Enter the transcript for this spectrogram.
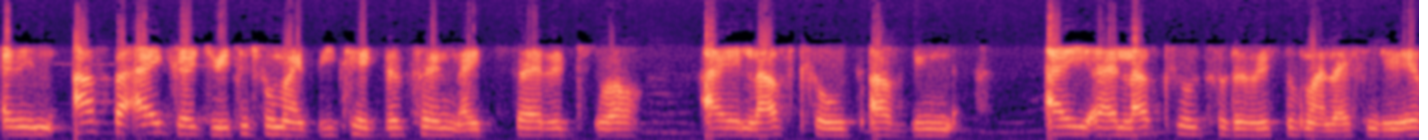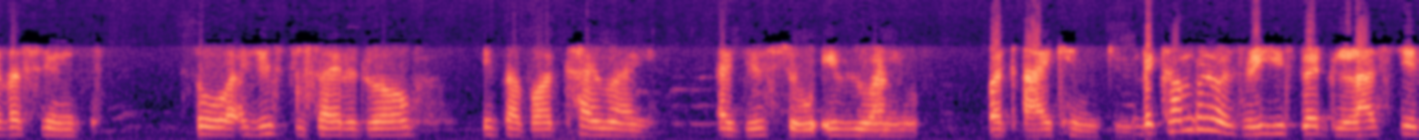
And then after I graduated from my BTech, that's when I decided, well, I love clothes. I've been I, I love clothes for the rest of my life and ever since. So I just decided, well, it's about time I, I just show everyone what I can do. The company was registered last year,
